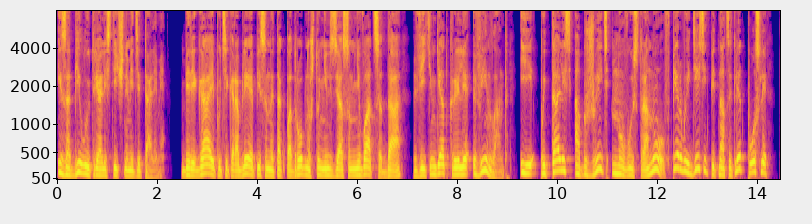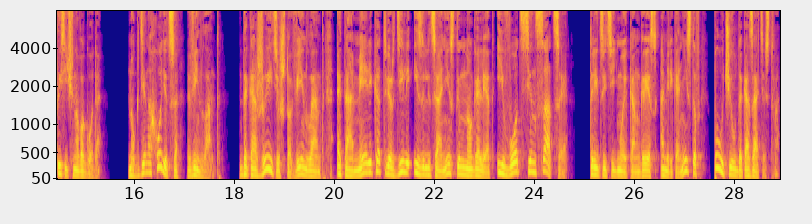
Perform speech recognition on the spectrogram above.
изобилуют реалистичными деталями. Берега и пути кораблей описаны так подробно, что нельзя сомневаться, да, викинги открыли Винланд и пытались обжить новую страну в первые 10-15 лет после тысячного года. Но где находится Винланд? Докажите, что Винланд – это Америка, твердили изоляционисты много лет. И вот сенсация. 37-й конгресс американистов получил доказательства.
